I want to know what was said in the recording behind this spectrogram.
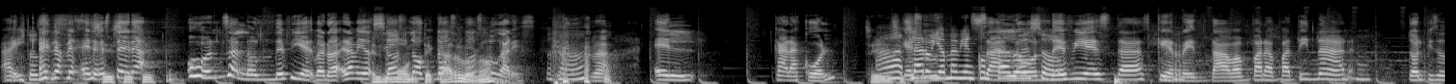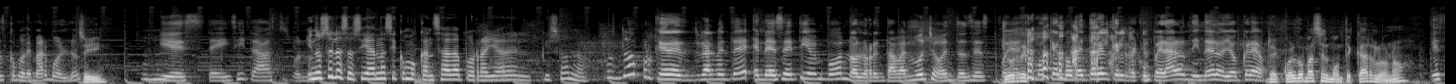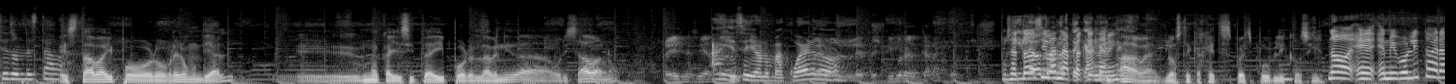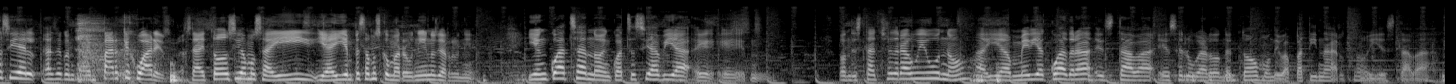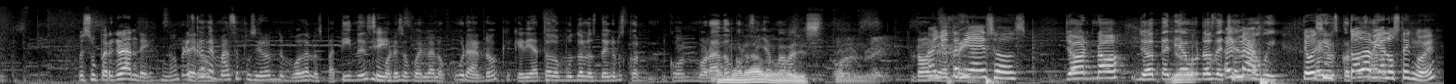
Ay, Entonces- ay, no, este Sí, sí, era sí. un salón de fiesta. Bueno, era dos, lo- dos- Carlo, dos ¿no? lugares. No, El Caracol. Sí, Ah, claro, ya me habían contado salón eso. de fiestas que rentaban para patinar. Todo el piso es como de mármol, ¿no? Sí. Y este, y sí, te dabas tus buenos. ¿Y no se las hacían así como cansada por rayar el piso, no? Pues no, porque realmente en ese tiempo no lo rentaban mucho. Entonces fue Yo como que el momento en el que le recuperaron dinero, yo creo. Recuerdo más el Monte Carlo, ¿no? ¿Este dónde estaba? Estaba ahí por Obrero Mundial, eh, una callecita ahí por la avenida Orizaba, ¿no? Sí, sí. Ay, ese yo no me acuerdo. Pero el efectivo era el caracol. O sea, todos iban a patinar. ¿eh? Ah, bueno, los tecajetes pues públicos, sí. No, eh, en mi bolito era así, el, haz de cuenta, en Parque Juárez. O sea, todos íbamos ahí y ahí empezamos como a reunirnos y a reunir. Y en Cuatza, no, en Cuatza sí había, eh, eh, donde está Chedraui 1, ahí a media cuadra estaba ese lugar donde todo el mundo iba a patinar, ¿no? Y estaba, pues, súper grande, ¿no? Pero, es que además se pusieron de moda los patines Sí. y por eso fue la locura, ¿no? Que quería todo el mundo los negros con, con morado, Con ¿cómo se morado, llamaban? este, Ah, yo tenía blade. esos. Yo no, yo tenía Yo- unos de Chedraui. te voy a decir, todavía los tengo, ¿eh?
